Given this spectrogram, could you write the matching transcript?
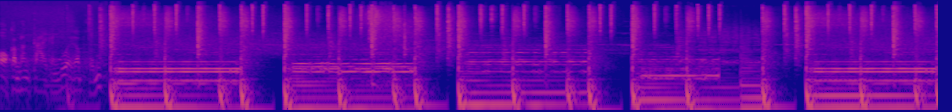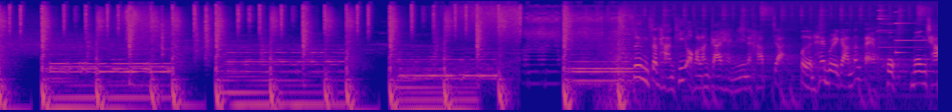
ออกกำลังกายกันด้วยครับผม สถานที่ออกกำลังกายแห่งนี้นะครับ จะเปิดให้บริการตั้งแต่ 6 โมงเช้า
